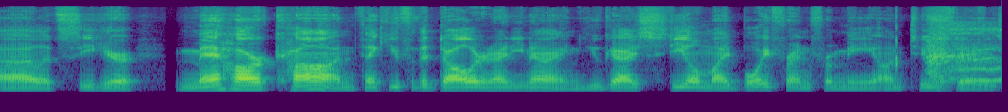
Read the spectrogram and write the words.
Uh, let's see here. Mehar Khan, thank you for the dollar ninety nine. You guys steal my boyfriend from me on Tuesdays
